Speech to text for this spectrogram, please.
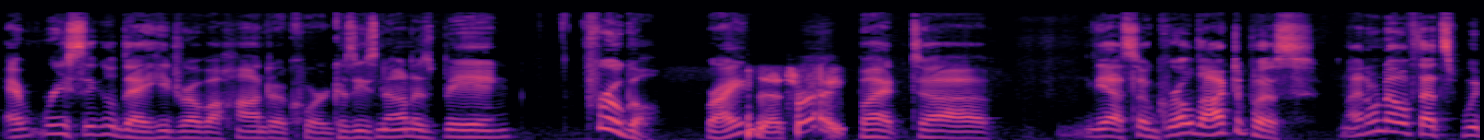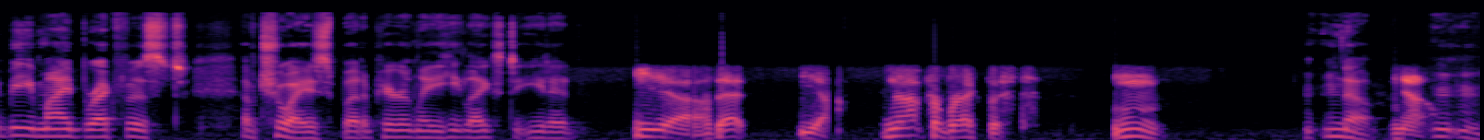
every single day he drove a Honda Accord because he's known as being frugal, right? That's right. But uh, yeah, so grilled octopus. I don't know if that's would be my breakfast of choice, but apparently he likes to eat it. Yeah, that. Yeah, not for breakfast. Mm, No. no.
